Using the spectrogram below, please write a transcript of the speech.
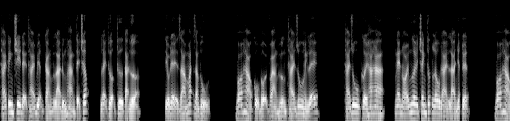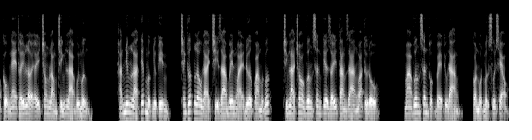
Thái kinh chi đệ thái biện càng là đứng hàng thể chấp lệ thượng thư tạ thừa. Tiểu đệ ra mắt giám thủ. Võ hảo cổ vội vàng hướng thái du hành lễ. Thái du cười ha ha nghe nói ngươi tranh thức lâu đài là nhất tuyệt. Võ hảo cổ nghe thấy lời ấy trong lòng chính là vui mừng. Hắn nhưng là tiết mực như kim tranh thức lâu đài chỉ ra bên ngoài đưa qua một bước, chính là cho vương sân kia giấy tăng ra ngoại tử đồ. Mà vương sân thuộc về cựu đảng còn một mực xui xẻo.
